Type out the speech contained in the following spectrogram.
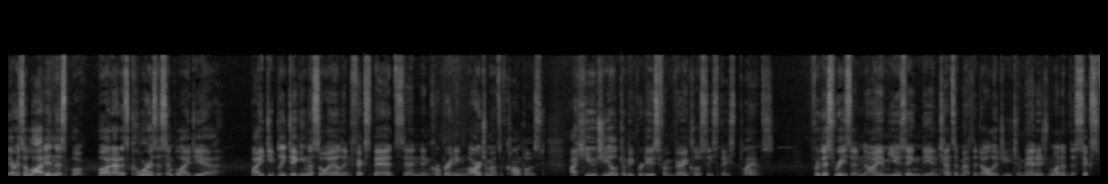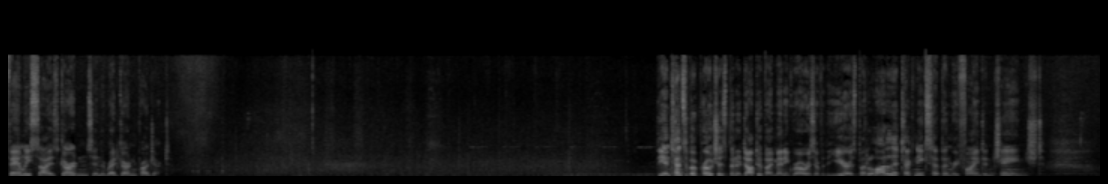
There is a lot in this book, but at its core is a simple idea. By deeply digging the soil in fixed beds and incorporating large amounts of compost, a huge yield can be produced from very closely spaced plants. For this reason, I am using the intensive methodology to manage one of the six family-sized gardens in the Red Garden project. The intensive approach has been adopted by many growers over the years, but a lot of the techniques have been refined and changed.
